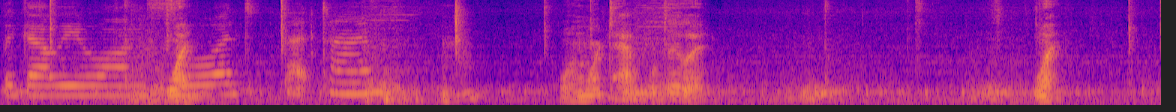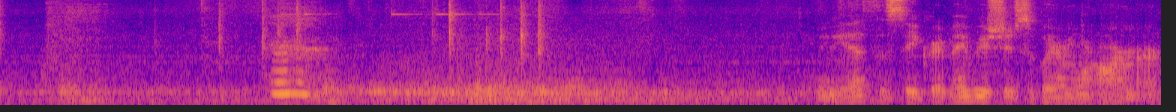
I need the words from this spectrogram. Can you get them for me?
The guy on One. sword that time. hmm One more tap will do it. One. Maybe that's the secret. Maybe we should just wear more armor.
